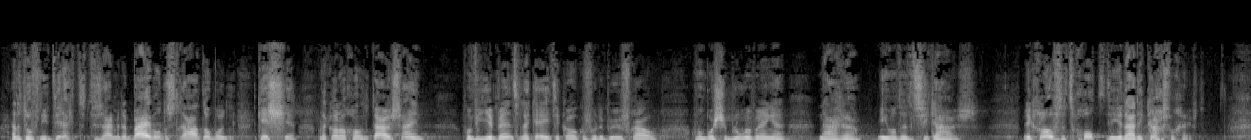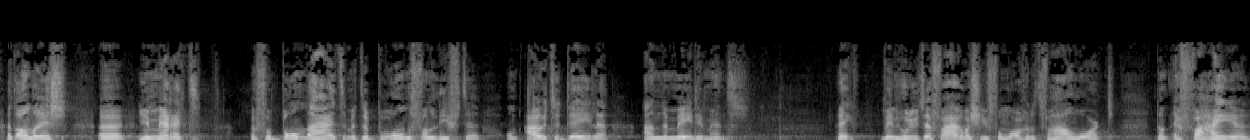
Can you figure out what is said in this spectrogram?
En dat hoeft niet direct te zijn met de Bijbel de straat op een kistje. Maar dat kan ook gewoon thuis zijn. Van wie je bent. Lekker eten koken voor de buurvrouw. Of een bosje bloemen brengen naar uh, iemand in het ziekenhuis. Ik geloof dat God die je daar die kracht voor geeft. Het andere is, uh, je merkt een verbondenheid met de bron van liefde om uit te delen aan de medemens. Ik weet niet hoe jullie het ervaren, als je vanmorgen het verhaal hoort, dan ervaar je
